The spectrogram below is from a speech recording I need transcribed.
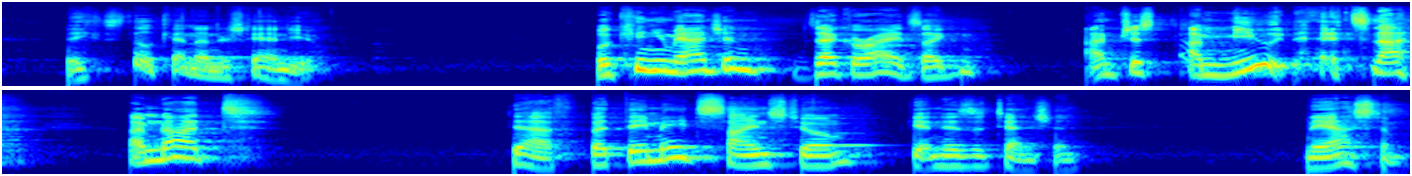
they still can't understand you. Well, can you imagine Zechariah? It's like, I'm just, I'm mute. It's not, I'm not deaf. But they made signs to him, getting his attention. And they asked him,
